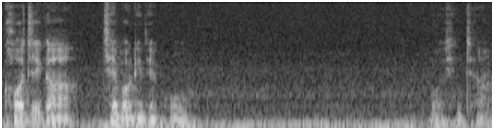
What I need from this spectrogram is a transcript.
거지가 재벌이 되고, 뭐 진짜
